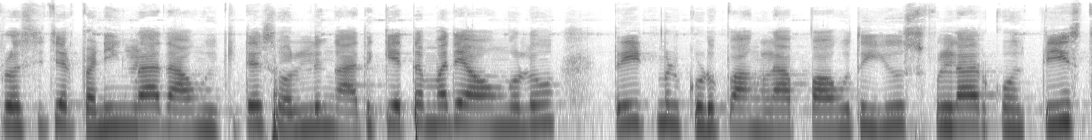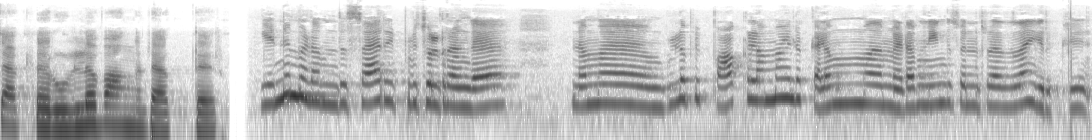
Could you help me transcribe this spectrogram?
ப்ரொசீஜர் பண்ணீங்களோ அதை அவங்க கிட்ட சொல்லுங்க. அதுக்கேற்ற மாதிரி அவங்களும் ட்ரீட்மெண்ட் கொடுப்பாங்களா? அப்போ அவங்களுக்கு யூஸ்ஃபுல்லாக இருக்கும். ப்ளீஸ் டாக்டர் உள்ளே வாங்க டாக்டர் என்ன மேடம் இந்த சார் இப்படி சொல்கிறாங்க நம்ம உள்ளே போய் பார்க்கலாமா? இல்லை கிளம்புமா மேடம் நீங்கள் சொல்கிறது தான் இருக்குது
